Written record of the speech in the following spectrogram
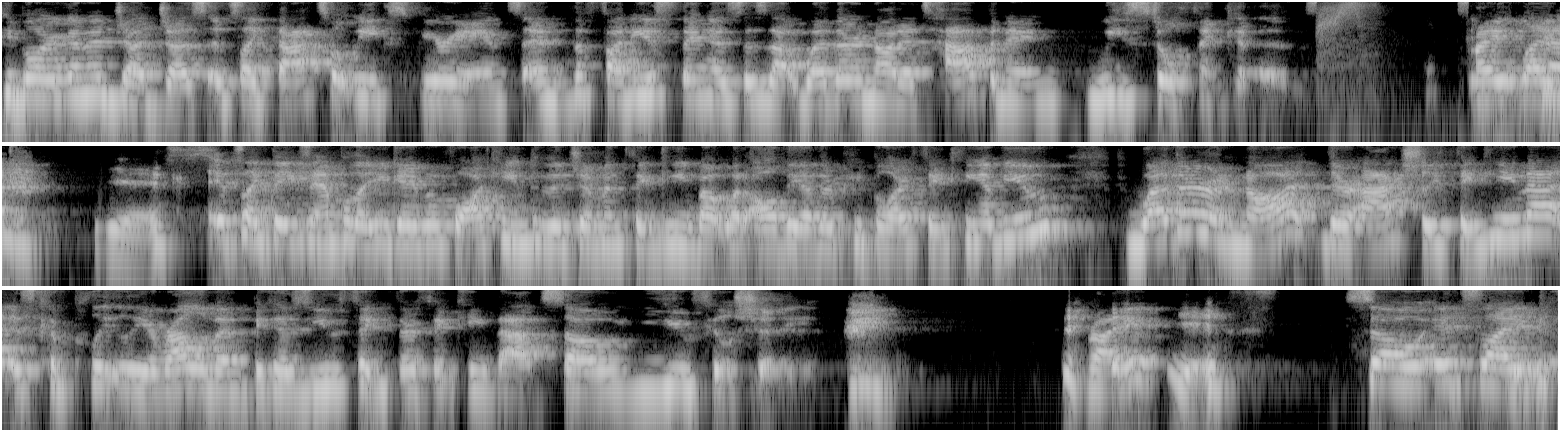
people are going to judge us. It's like that's what we experience. And the funniest thing is is that whether or not it's happening we still think it is. Right? Like yes. it's like the example that you gave of walking into the gym and thinking about what all the other people are thinking of you. Whether or not they're actually thinking that is completely irrelevant because you think they're thinking that so you feel shitty. Right? Yes so it's like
